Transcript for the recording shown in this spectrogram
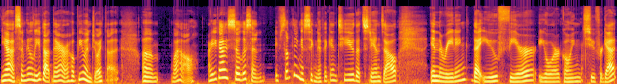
Yeah, so I'm going to leave that there. I hope you enjoyed that. Um, wow. Are you guys? So listen, if something is significant to you that stands out, in the reading that you fear you're going to forget,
